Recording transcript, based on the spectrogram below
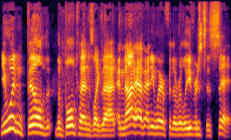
you wouldn't build the bullpens like that and not have anywhere for the relievers to sit.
